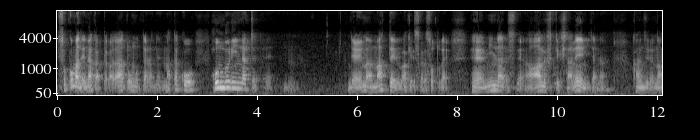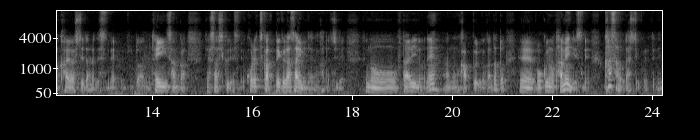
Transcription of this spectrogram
そこまでなかったかなと思ったらねまたこう本降りになっちゃってね、うん、でまあ待ってるわけですから外で、えー、みんなですねあ雨降ってきたねみたいな。感じで、まあ、会話してたらですねちょっとあの店員さんが優しくですねこれ使ってくださいみたいな形でその2人のねあのカップルの方と、えー、僕のためにですね傘を出してくれてね。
